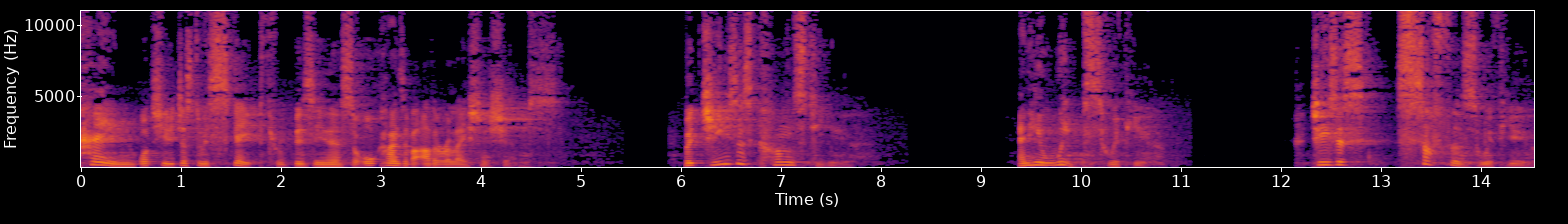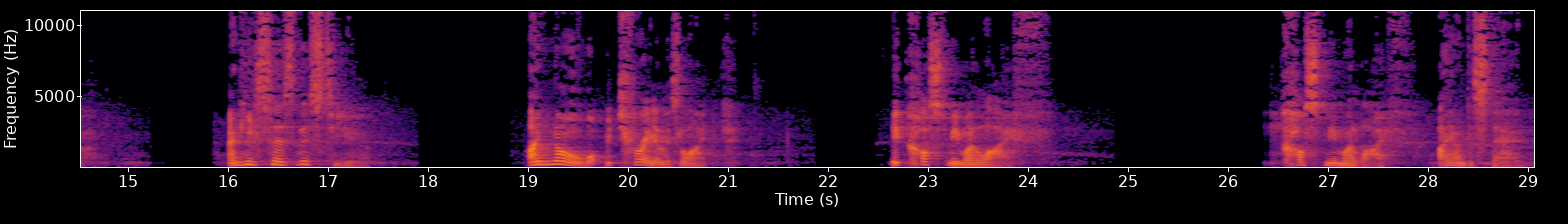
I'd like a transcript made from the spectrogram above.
Pain wants you just to escape through busyness or all kinds of other relationships. But Jesus comes to you and he weeps with you. Jesus suffers with you. And he says this to you I know what betrayal is like. It cost me my life. It cost me my life. I understand.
